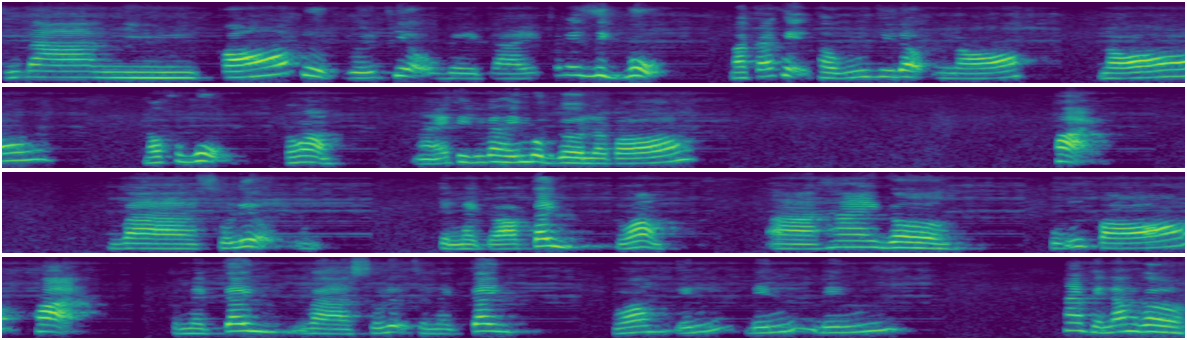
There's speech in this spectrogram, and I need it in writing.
Chúng ta nhìn có được giới thiệu về cái các cái dịch vụ mà các hệ thống di động nó nó nó phục vụ đúng không? Đấy thì chúng ta thấy 1G là có thoại và số liệu chuyển mạch có kênh đúng không? À, 2G cũng có thoại chuyển mạch kênh và số liệu chuyển mạch kênh đúng không? Đến đến đến 2,5G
